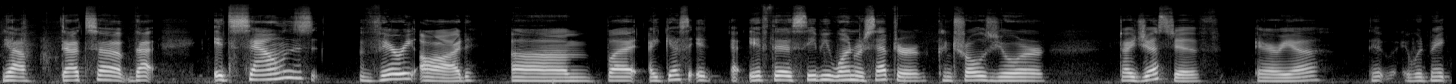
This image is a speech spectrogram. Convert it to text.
Yeah. That's uh that it sounds very odd. Um, but I guess it if the CB1 receptor controls your digestive area, it, it would make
